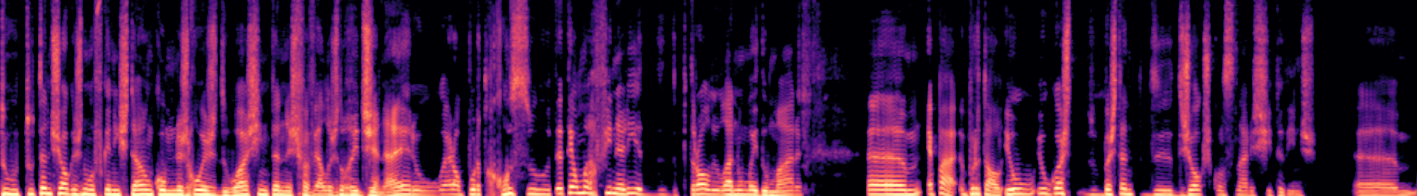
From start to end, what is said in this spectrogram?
Tu, tu tanto jogas no Afeganistão como nas ruas de Washington, nas favelas do Rio de Janeiro, o aeroporto russo, até uma refinaria de, de petróleo lá no meio do mar. É uh, pá, brutal. Eu, eu gosto bastante de, de jogos com cenários citadinos. Uh,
